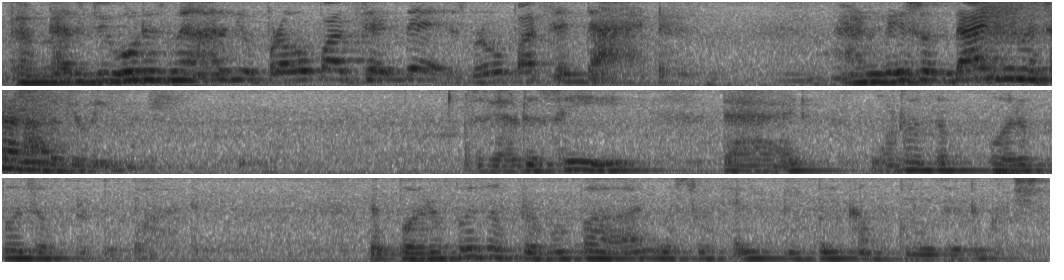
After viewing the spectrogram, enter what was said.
sometimes devotees may argue, Prabhupada said this, Prabhupada said that. And based on that, we may start arguing. So, we have to see that what was the purpose of Prabhupada? The purpose of Prabhupada was to help people come closer to Krishna.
